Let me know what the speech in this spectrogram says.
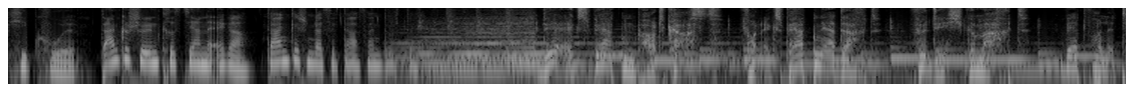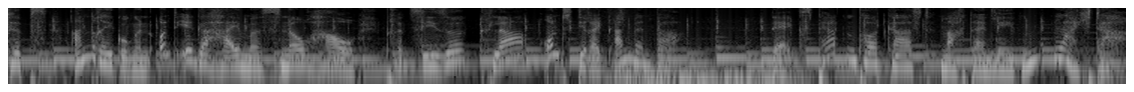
Keep cool. Dankeschön, Christiane Egger. Dankeschön, dass ich da sein durfte. Der Expertenpodcast. Von Experten erdacht, für dich gemacht. Wertvolle Tipps, Anregungen und ihr geheimes Know-how. Präzise, klar und direkt anwendbar. Der Expertenpodcast macht dein Leben leichter.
